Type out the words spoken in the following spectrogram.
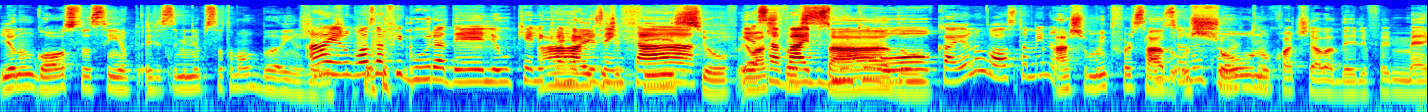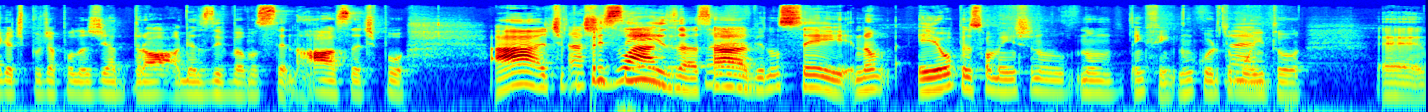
E eu não gosto, assim, eu, esse menino precisa tomar um banho, gente. Ah, eu não gosto da figura dele, o que ele quer Ai, que representar. difícil. E Eu essa acho vibes forçado. muito louca. Eu não gosto também, não. Acho muito forçado. Eu O show curto. no Coachella dele foi mega, tipo, de apologia a drogas e vamos ser, nossa, tipo. Ah, tipo, Acho precisa, zoado, é. sabe? Não sei. Não, eu, pessoalmente, não, não. Enfim, não curto É. muito é,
